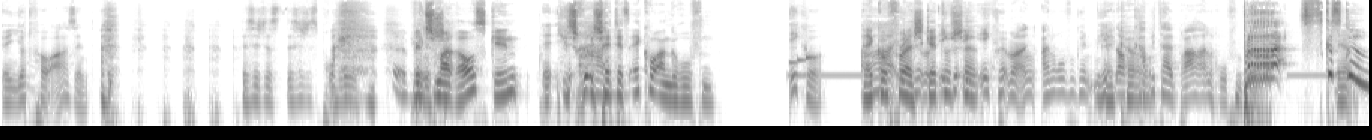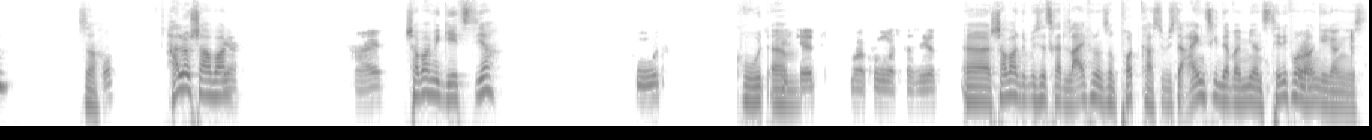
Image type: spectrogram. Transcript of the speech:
äh, JVA sind. Das ist das, das, ist das Problem. Willst du mal rausgehen? Ich, ich, ich, hätte jetzt Echo angerufen. Echo? Echo ah, Fresh, Ghetto Chef. Echo hätte man anrufen können. Wir hätten Echo. auch Capital Bra anrufen können. Brrr, ja. So. Hallo Schaban. Ja. Hi. Schaban, wie geht's dir? Gut. Gut. Ähm, jetzt. Mal gucken, was passiert. Äh, Schaban, du bist jetzt gerade live in unserem Podcast. Du bist der Einzige, der bei mir ans Telefon ja. rangegangen ist.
